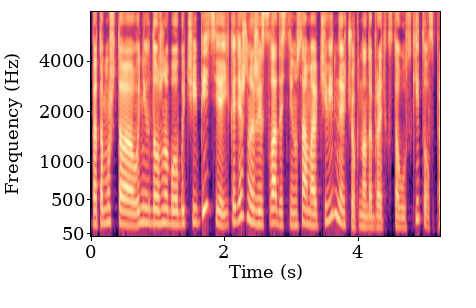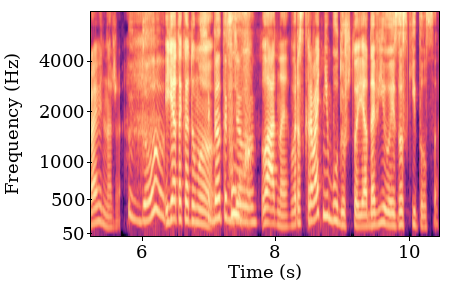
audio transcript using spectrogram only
потому что у них должно было быть чаепитие, и, конечно же, из сладостей, ну, самое очевидное, что надо брать к столу, Skittles, правильно же? Да. И я такая думаю, Всегда так фух, делаю. ладно, раскрывать не буду, что я давила из-за Skittles а.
